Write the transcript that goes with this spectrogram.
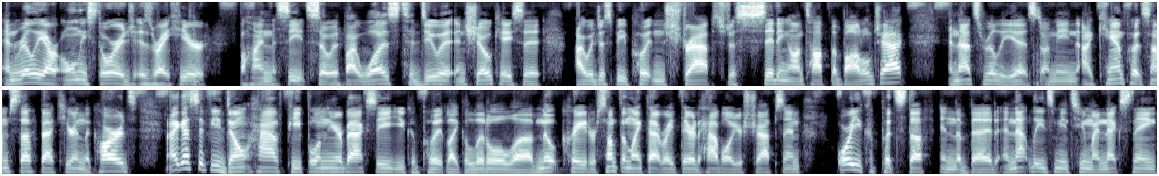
And really our only storage is right here behind the seats. So if I was to do it and showcase it, I would just be putting straps just sitting on top the bottle jack. And that's really it. So, I mean, I can put some stuff back here in the cards. I guess if you don't have people in your back seat, you could put like a little uh, milk crate or something like that right there to have all your straps in. Or you could put stuff in the bed. And that leads me to my next thing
